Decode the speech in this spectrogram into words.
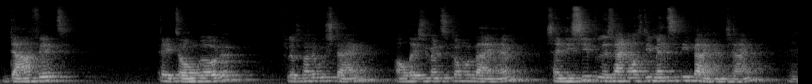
David eet toonbroden, vlucht naar de woestijn, al deze mensen komen bij hem, zijn discipelen zijn als die mensen die bij hem zijn, Mhm.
